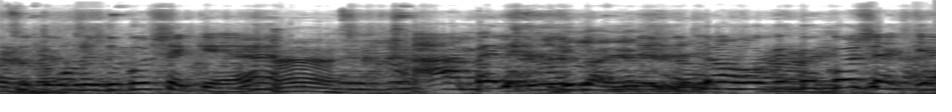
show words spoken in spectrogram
ಸುತ್ತಕೊಂಡಿದ್ದಕ್ಕೂ ಶಕೆ ಆಮೇಲೆ ಹೋಗಿದ್ದಕ್ಕೂ ಶೆಕೆ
